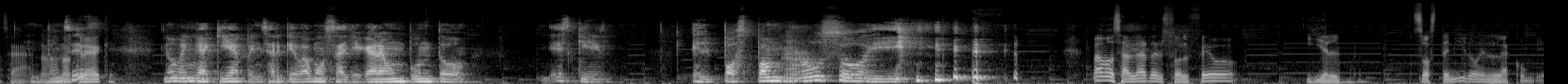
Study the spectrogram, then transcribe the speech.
O sea, no, no crea que. No venga aquí a pensar que vamos a llegar a un punto. Es que el post-punk ruso y. vamos a hablar del solfeo y el sostenido en la cumbia.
